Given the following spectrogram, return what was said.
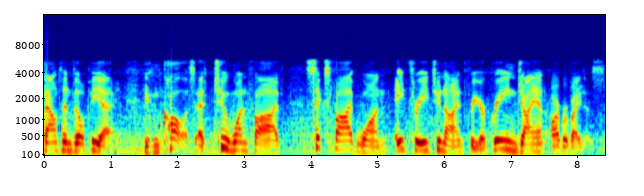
Fountainville, PA. You can call us at 215 651 8329 for your green giant arborvitaes.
